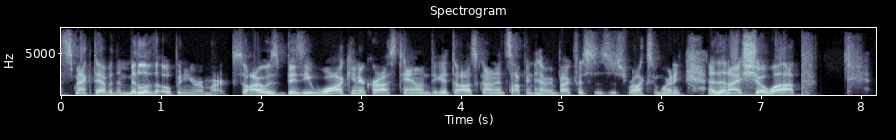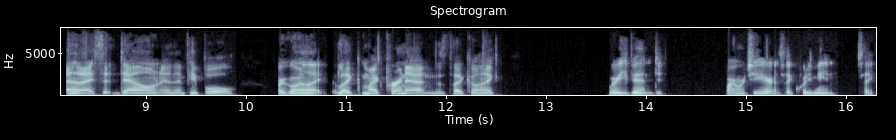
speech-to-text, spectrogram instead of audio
smack dab in the middle of the opening remarks. So I was busy walking across town to get to OSCON and stopping and having breakfast as just rocks in the morning. And then I show up and then I sit down and then people are going like like Mike Pirnat and is like going like, Where you been? Did, why weren't you here? It's like, what do you mean? It's like,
